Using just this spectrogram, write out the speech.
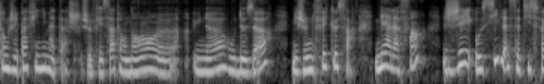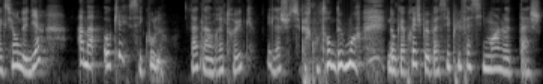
tant que j'ai pas fini ma tâche. Je fais ça pendant euh, une heure ou deux heures, mais je ne fais que ça. Mais à la fin, j'ai aussi la satisfaction de dire ah bah ok, c'est cool. Là, t'as un vrai truc. Et là, je suis super contente de moi. Donc après, je peux passer plus facilement à l'autre tâche.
